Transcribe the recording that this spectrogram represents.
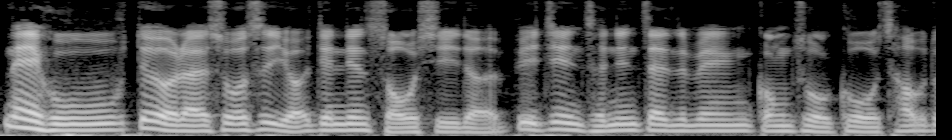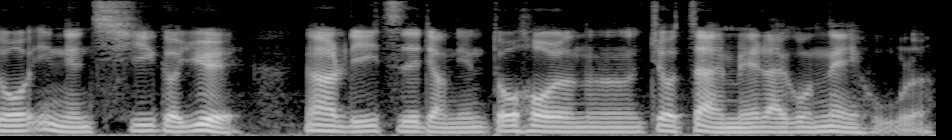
内湖对我来说是有一点点熟悉的，毕竟曾经在这边工作过，差不多一年七个月。那离职两年多后了呢，就再也没来过内湖了。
